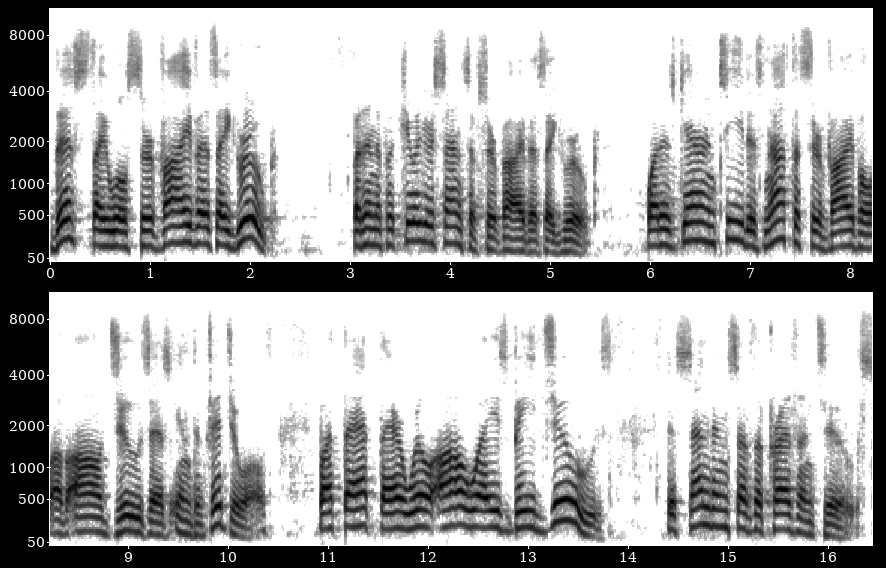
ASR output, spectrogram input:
this, they will survive as a group, but in a peculiar sense of survive as a group. What is guaranteed is not the survival of all Jews as individuals, but that there will always be Jews, descendants of the present Jews,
